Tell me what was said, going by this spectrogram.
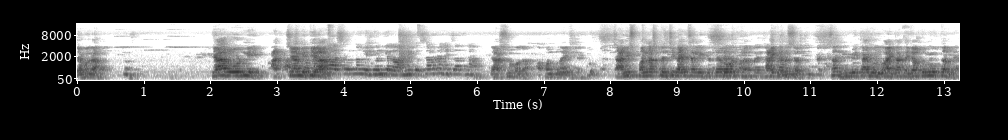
या बघा त्या रोडनी आजच्या मितीला आता असून ना निघून गेलो. आम्ही कशावर राहायचं ना? ते अश्रू बघा आपण पण ऐकले चाळीस पन्नास टनची गाडी चालली तर त्या रोड ऐका ना सर. सर मी काय बोलतो ऐका त्याच्यावर तुम्ही उत्तर द्या.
